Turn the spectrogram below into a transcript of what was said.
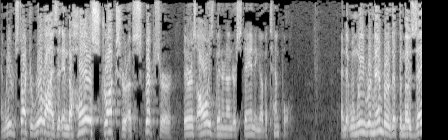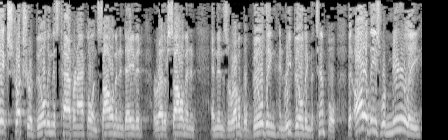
And we would start to realize that in the whole structure of Scripture, there has always been an understanding of a temple. And that when we remember that the Mosaic structure of building this tabernacle and Solomon and David, or rather Solomon and, and then Zerubbabel building and rebuilding the temple, that all of these were merely,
